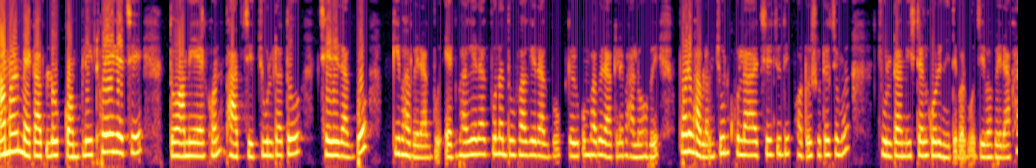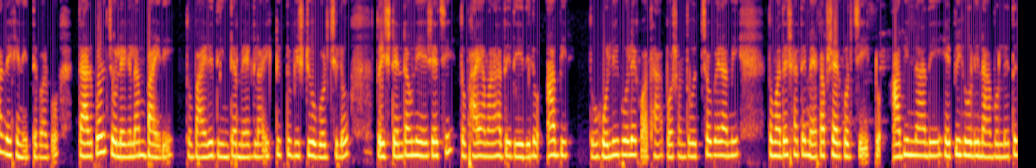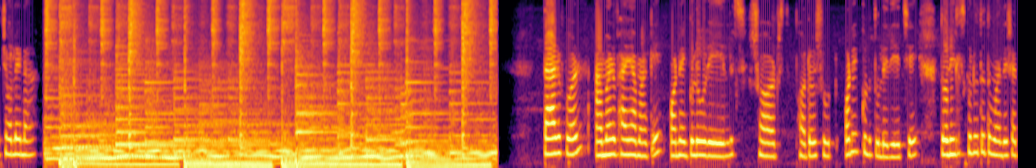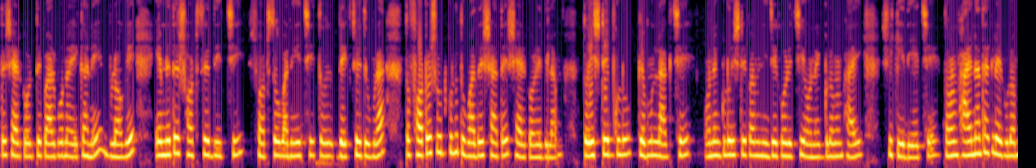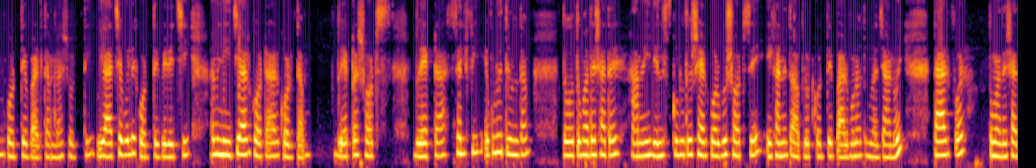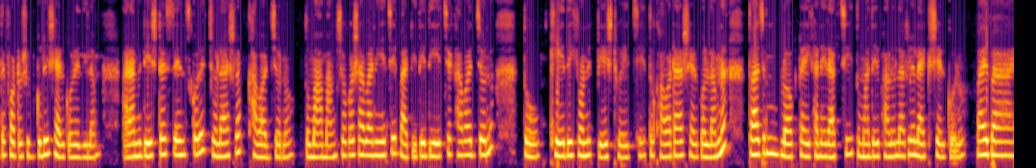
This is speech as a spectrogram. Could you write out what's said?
আমার মেকআপ লুক কমপ্লিট হয়ে গেছে, তো আমি এখন ভাবছি চুলটা তো ছেড়ে রাখব। কীভাবে রাখব? এক ভাগে রাখব না দু ভাগে রাখব? কীরকমভাবে রাখলে ভালো হবে? পরে ভাবলাম, চুল খোলা আছে যদি ফটোশ্যুটের সময় চুলটা আমি স্টাইল করে নিতে পারব, যেভাবে রাখা রেখে নিতে পারব। তারপর চলে গেলাম বাইরে। তো বাইরে দিনটা মেঘলা, একটু একটু বৃষ্টিও পড়ছিল। তো স্ট্যান্ডটাও নিয়ে এসেছি। তো ভাই আমার হাতে দিয়ে দিল, আবির, তো হোলি বলে কথা, বসন্ত উৎসবের আমি তোমাদের সাথে মেকআপ শেয়ার করছি। একটু আবির না দিয়ে হ্যাপি হোলি না বললে তো চলে না। তারপর আমার ভাই আমাকে অনেকগুলো রিলস শর্টস ফটোশ্যুট অনেকগুলো তুলে দিয়েছে। তো রিলসগুলো তো তোমাদের সাথে শেয়ার করতে পারব না এখানে ব্লগে এমনিতে শর্টসে দিচ্ছি শর্টসও বানিয়েছি, তো দেখছোই তোমরা। তো ফটোশ্যুটগুলো তোমাদের সাথে শেয়ার করে দিলাম। তো স্টেপগুলো কেমন লাগছে? অনেকগুলো স্টেপ আমি নিজে করেছি, অনেকগুলো আমার ভাই শিখিয়ে দিয়েছে। তো আমার ভাই না থাকলে এগুলো আমি করতে পারতাম না, সত্যি। ওই আছে বলে করতে পেরেছি। আমি নিজে আর কটা আর করতাম। দু একটা শর্টস দু একটা সেলফি এগুলোই তুলতাম। তো তোমাদের সাথে আমি রিলসগুলো তো শেয়ার করব শর্টসে এখানে তো আপলোড করতে পারব না, তোমরা জানোই। তারপর তোমাদের সাথে ফটোশ্যুটগুলি শেয়ার করে দিলাম। আর আমি ড্রেসটা চেঞ্জ করে চলে আসলাম খাওয়ার জন্য। তো মা মাংস কষা বানিয়েছে, বাটিতে দিয়েছে খাওয়ার জন্য। তো খেয়ে দেখি অনেক টেস্ট হয়েছে। তো খাওয়াটা আর শেয়ার করলাম না। তো আজ আমি ব্লগটা এখানে রাখছি। তোমাদের ভালো লাগলে লাইক শেয়ার করো। Bye bye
